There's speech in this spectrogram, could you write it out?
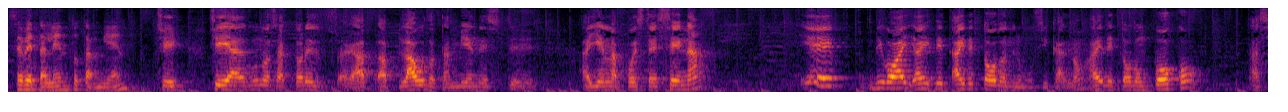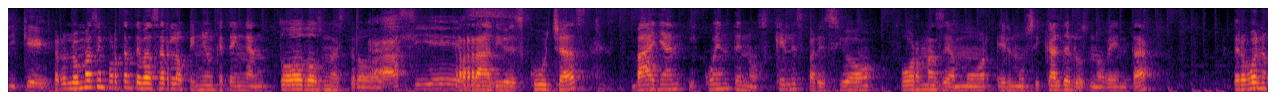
se ve talento también. Sí, sí, algunos actores aplaudo también este ahí en la puesta de escena. Y eh, digo, hay, hay, de, hay de todo en el musical, ¿no? Hay de todo un poco. Así que Pero lo más importante va a ser la opinión que tengan todos nuestros Así es. radio escuchas. Vayan y cuéntenos qué les pareció Formas de Amor, el musical de los 90. Pero bueno,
